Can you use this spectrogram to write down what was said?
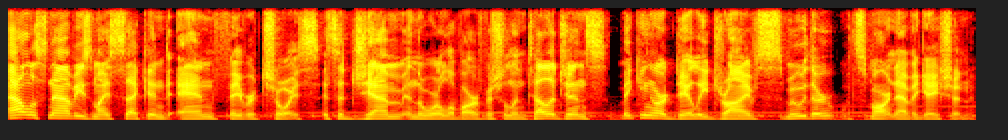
Atlas Navi is my second and favorite choice. It's a gem in the world of artificial intelligence, making our daily drives smoother with smart navigation.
